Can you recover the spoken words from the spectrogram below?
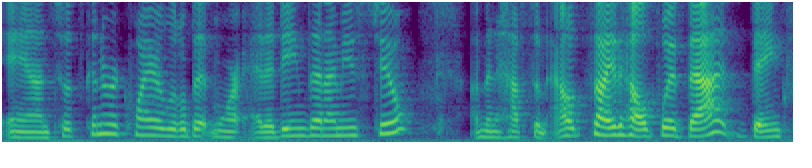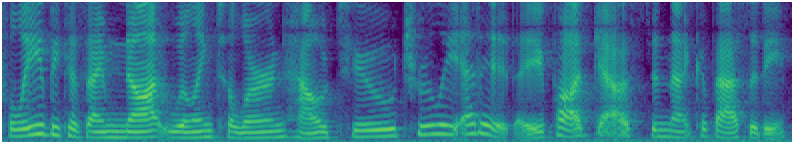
And so it's going to require a little bit more editing than I'm used to. I'm going to have some outside help with that, thankfully, because I'm not willing to learn how to truly edit a podcast in that capacity.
